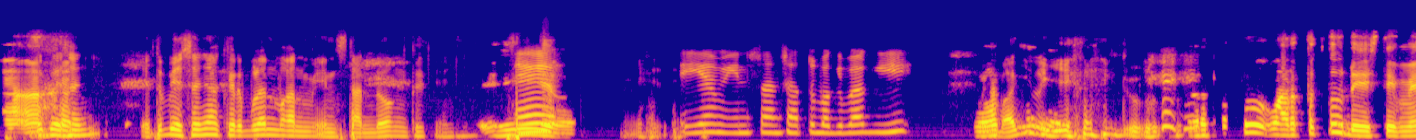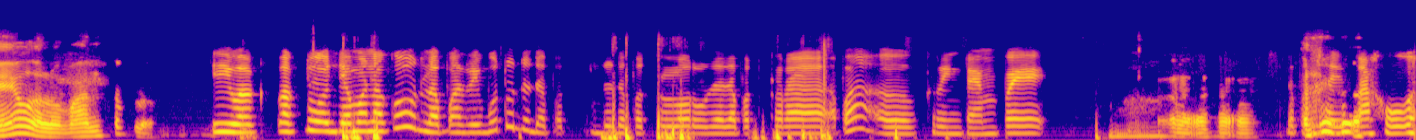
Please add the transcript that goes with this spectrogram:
Itu biasanya itu biasanya akhir bulan makan mie instan doang tuh kayaknya. iya Iya, mie instan satu bagi-bagi. Bagi lagi. Aduh. warteg tuh warteg tuh udah istimewa loh mantep loh Iya wak- waktu zaman aku 8000 tuh udah dapat udah dapat telur, udah dapat kera apa eh, kering tempe, Eh, dapat sayur tahu.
